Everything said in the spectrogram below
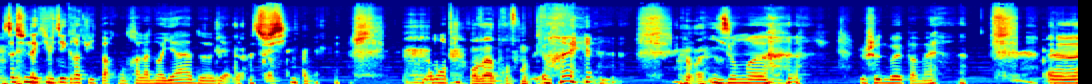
euh, Ça, c'est une activité gratuite, par contre, à la noyade, il n'y a, pas de souci. On va approfondir. ouais. Ouais. Ils ont euh, le jeu de mots est pas mal. Euh,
